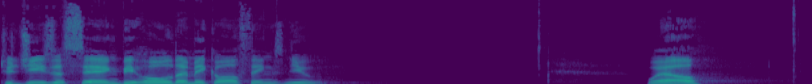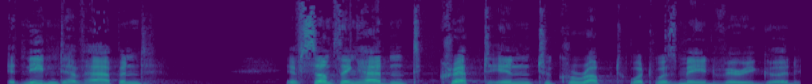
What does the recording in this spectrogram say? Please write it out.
to Jesus saying, Behold, I make all things new? Well, it needn't have happened if something hadn't crept in to corrupt what was made very good.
